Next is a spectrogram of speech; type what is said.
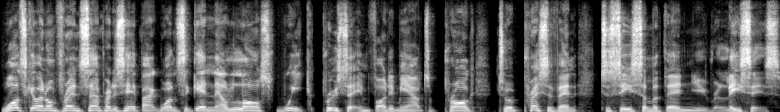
What's going on, friends? Sam Prentice here back once again. Now, last week, Prusa invited me out to Prague to a press event to see some of their new releases,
